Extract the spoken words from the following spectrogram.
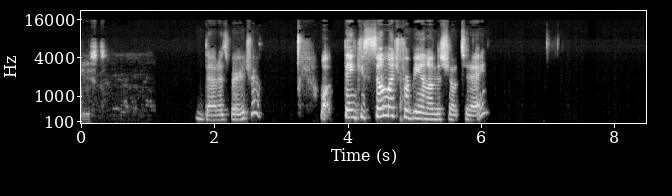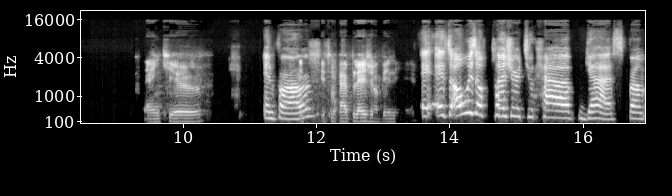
list. That is very true. Well, thank you so much for being on the show today. Thank you. And for our it's, it's my pleasure being here. It's always a pleasure to have guests from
